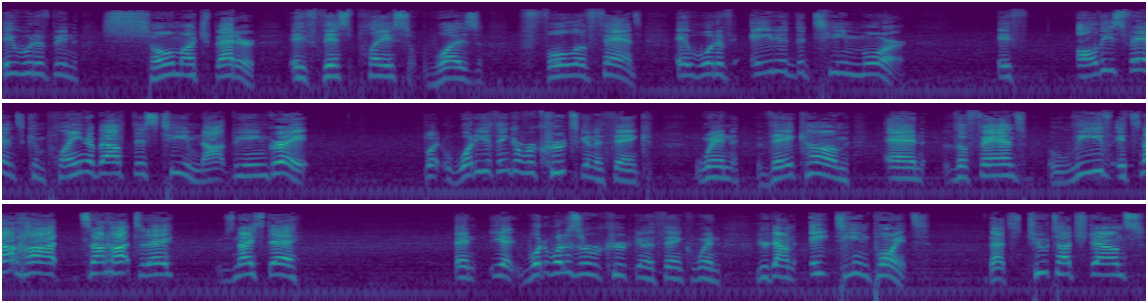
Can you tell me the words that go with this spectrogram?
It would have been so much better if this place was full of fans. It would have aided the team more. If all these fans complain about this team not being great, but what do you think a recruit's going to think when they come and the fans leave? It's not hot. It's not hot today. It was a nice day. And yeah, what, what is a recruit going to think when you're down 18 points? That's two touchdowns,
